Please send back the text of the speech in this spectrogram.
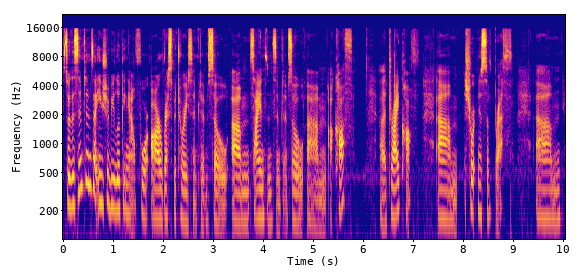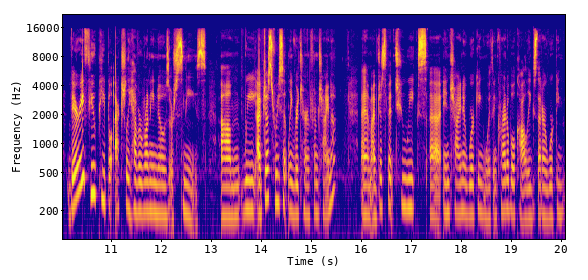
So the symptoms that you should be looking out for are respiratory symptoms, so um, signs and symptoms. So um, a cough, a dry cough, um, shortness of breath. Um, very few people actually have a runny nose or sneeze. Um, we, I've just recently returned from China. Um, I've just spent two weeks uh, in China working with incredible colleagues that are working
